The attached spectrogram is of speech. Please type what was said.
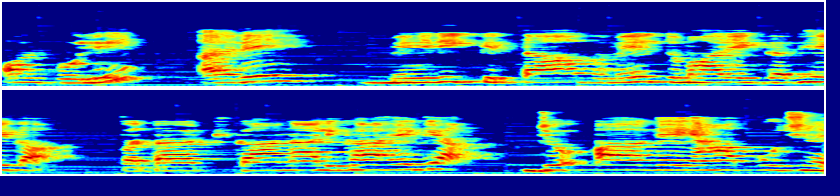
और बोले, अरे, मेरी किताब में तुम्हारे गधे का पता ठिकाना लिखा है क्या? जो आ गए यहाँ पूछने,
